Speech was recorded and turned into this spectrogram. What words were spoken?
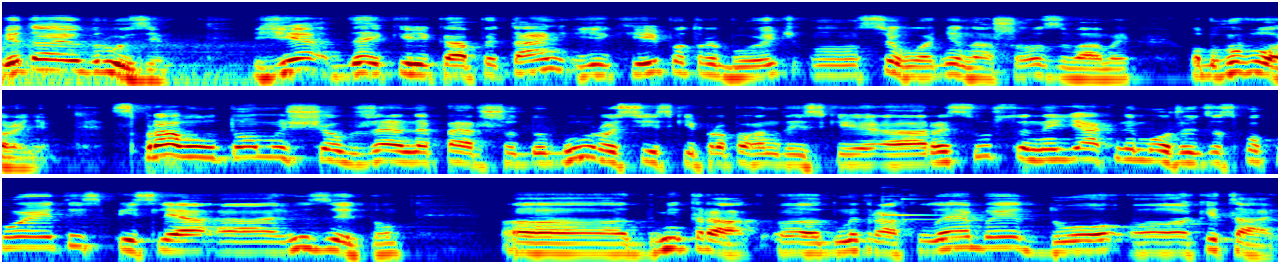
Вітаю, друзі! Є декілька питань, які потребують сьогодні нашого з вами обговорення. Справа у тому, що вже не першу добу російські пропагандистські е, ресурси ніяк не можуть заспокоїтись після е, візиту е, Дмитра Дмитра Кулеби до Китаю.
